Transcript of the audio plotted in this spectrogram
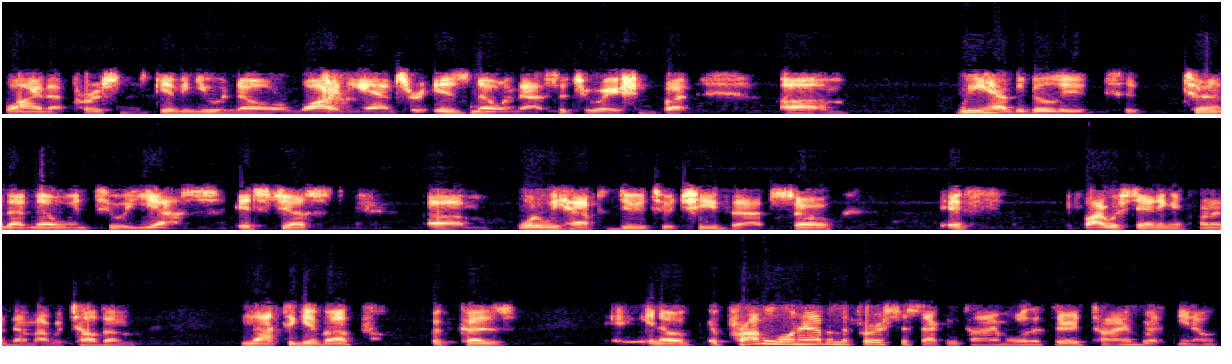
why that person is giving you a no or why the answer is no in that situation. But um, we have the ability to turn that no into a yes. It's just um, what do we have to do to achieve that? So if if I were standing in front of them, I would tell them not to give up because you know it probably won't happen the first or second time or the third time, but you know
